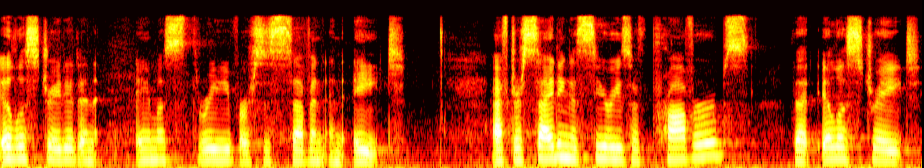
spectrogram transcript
illustrated in Amos 3, verses 7 and 8. After citing a series of proverbs that illustrate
